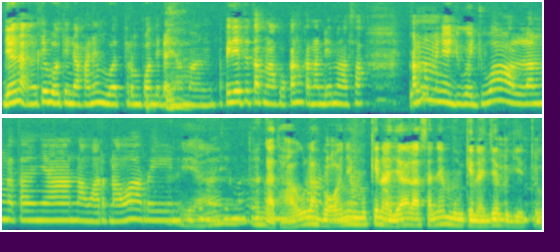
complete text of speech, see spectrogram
dia nggak ngerti bahwa tindakannya membuat perempuan tidak Iya. nyaman. Tapi dia tetap melakukan karena dia merasa kan namanya juga jualan katanya nawar-nawarin Iya, Itu nggak sih, nggak tahu lah pokoknya mungkin aja alasannya mungkin aja begitu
